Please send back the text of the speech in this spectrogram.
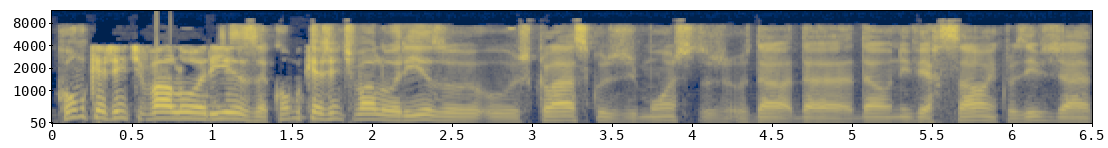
como que a gente valoriza, como que a gente valoriza os, clássicos de monstros da, da, da Universal, inclusive já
